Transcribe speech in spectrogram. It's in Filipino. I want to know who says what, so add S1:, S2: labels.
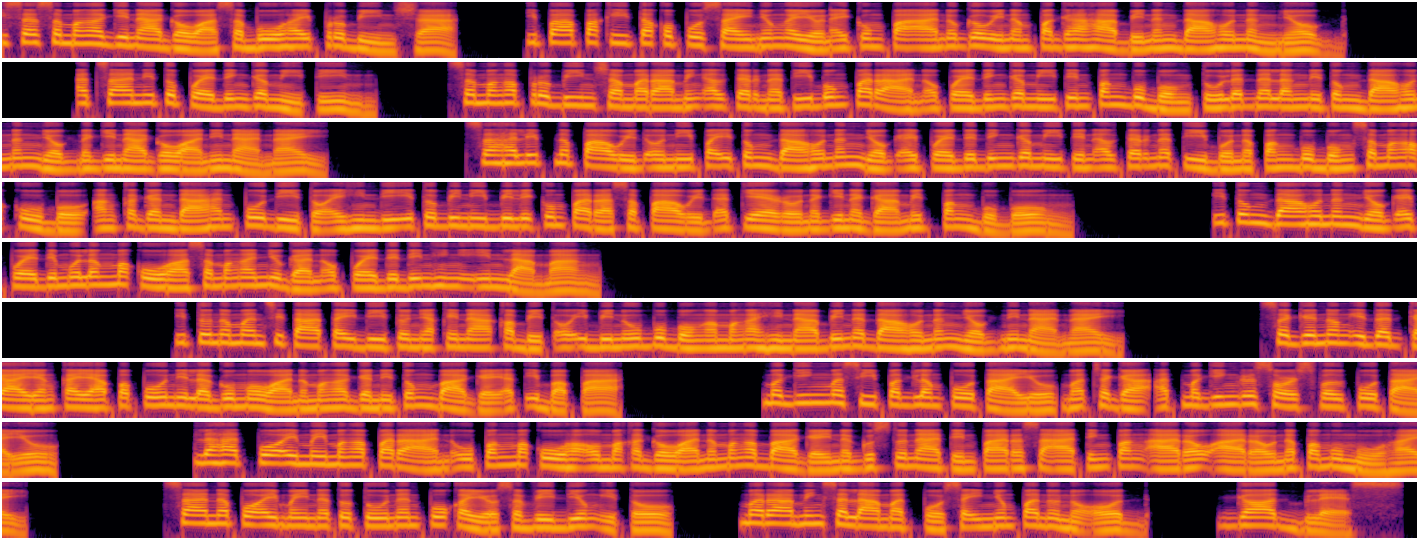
S1: Isa sa mga ginagawa sa buhay probinsya. Ipapakita ko po sa inyo ngayon ay kung paano gawin ang paghahabi ng dahon ng nyog. At saan ito pwedeng gamitin. Sa mga probinsya maraming alternatibong paraan o pwedeng gamitin pang bubong tulad na lang nitong dahon ng nyog na ginagawa ni nanay. Sa halip na pawid o nipa itong dahon ng nyog ay pwede ding gamitin alternatibo na pangbubong sa mga kubo. Ang kagandahan po dito ay hindi ito binibili kumpara sa pawid at yero na ginagamit pang bubong. Itong dahon ng nyog ay pwede mo lang makuha sa mga nyugan o pwede din hingiin lamang. Ito naman si tatay dito niya kinakabit o ibinububong ang mga hinabi na dahon ng nyog ni nanay. Sa ganong edad kayang kaya pa po nila gumawa ng mga ganitong bagay at iba pa. Maging masipag lang po tayo, matyaga at maging resourceful po tayo. Lahat po ay may mga paraan upang makuha o makagawa ng mga bagay na gusto natin para sa ating pang-araw-araw na pamumuhay. Sana po ay may natutunan po kayo sa videong ito. Maraming salamat po sa inyong panonood. God bless.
